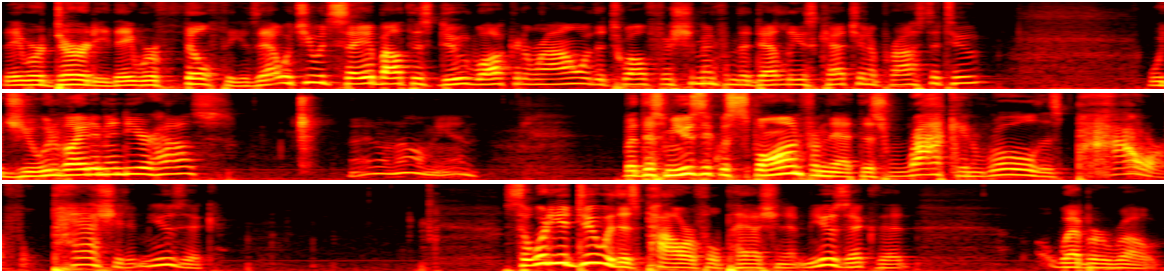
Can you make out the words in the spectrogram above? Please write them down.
They were dirty. They were filthy. Is that what you would say about this dude walking around with the 12 fishermen from the deadliest catch and a prostitute? Would you invite him into your house? I don't know, man. But this music was spawned from that this rock and roll, this powerful, passionate music. So, what do you do with this powerful, passionate music that Webber wrote?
